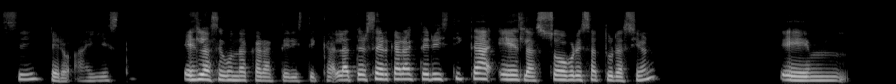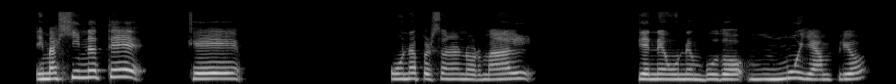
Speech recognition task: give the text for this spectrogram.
Sí, pero ahí está. Es la segunda característica. La tercera característica es la sobresaturación. Em, imagínate que una persona normal tiene un embudo muy amplio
